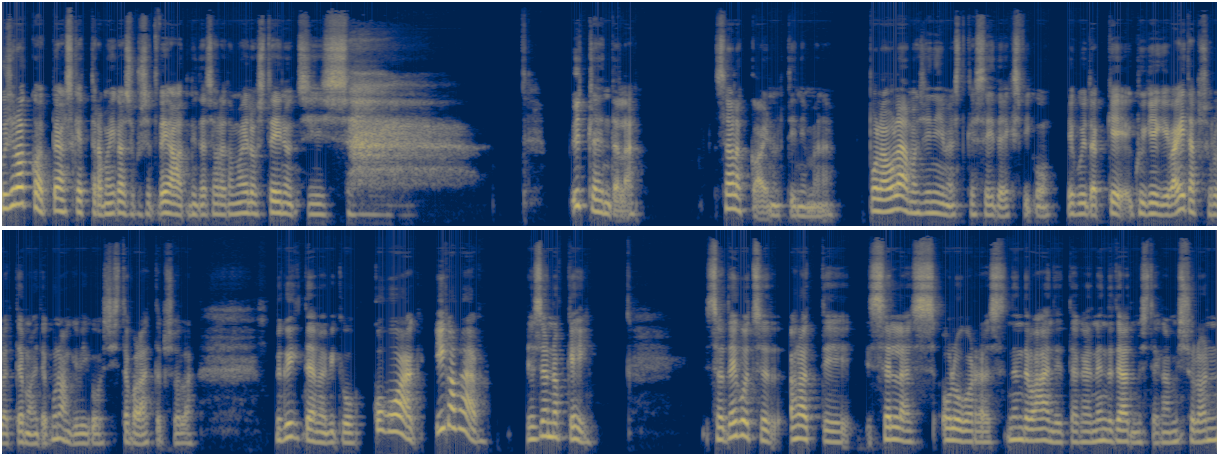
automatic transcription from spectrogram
Kui sul hakkavad peas ketrama igasugused vead, mida sa oled oma elus teinud, siis ütle endale, sa oled ka ainult inimene Pole olemas inimest, kes ei teeks vigu ja kui ta, kui keegi väidab sulle, et tema ei tee kunagi vigu, siis ta valetab sulle. me kõik teeme vigu kogu aeg, iga päev ja see on okei okay. sa tegutsed alati selles olukorras nende vahenditega ja nende teadmistega, mis sul on.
